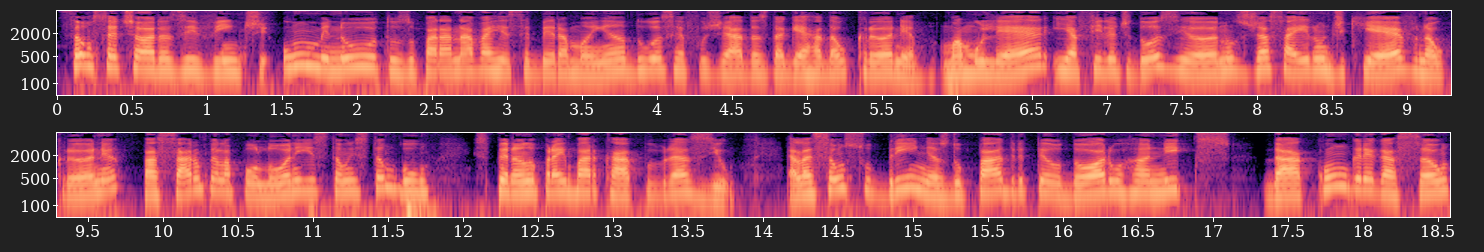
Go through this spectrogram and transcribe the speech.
São 7 horas e 21 minutos. O Paraná vai receber amanhã duas refugiadas da guerra da Ucrânia. Uma mulher e a filha de 12 anos já saíram de Kiev, na Ucrânia, passaram pela Polônia e estão em Istambul, esperando para embarcar para o Brasil. Elas são sobrinhas do padre Teodoro Hanix, da congregação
